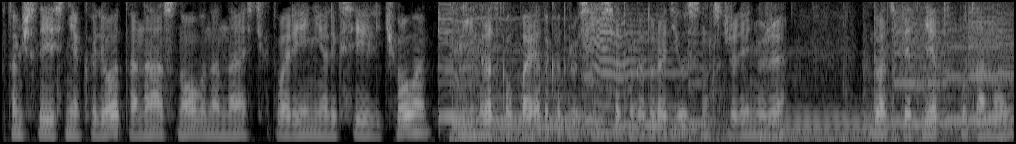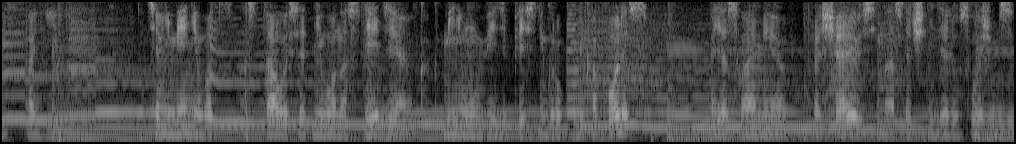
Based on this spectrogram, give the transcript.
в том числе и «Снег и лед», она основана на стихотворении Алексея Ильичева, ленинградского поэта, который в 70 году родился, но, к сожалению, уже в 25 лет утонул, погиб. Тем не менее, вот осталось от него наследие, как минимум в виде песни группы «Мегаполис». А я с вами прощаюсь, и мы на следующей неделе услышимся.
